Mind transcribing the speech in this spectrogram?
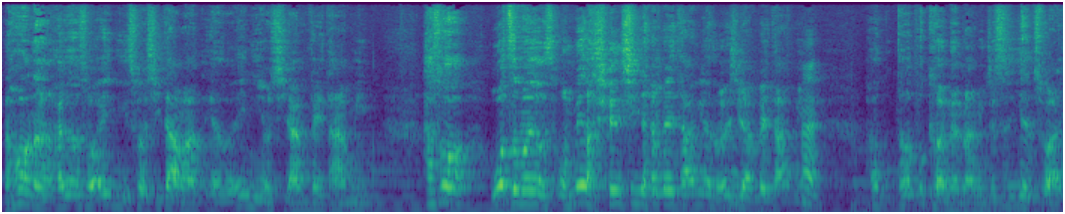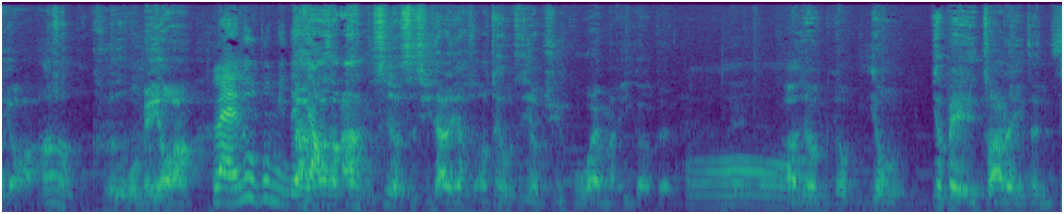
然后呢，他就说，哎，你除了吸大麻，他说，哎，你有吸安非他命？他说，我怎么有？我没有先吸安非他命，怎么会吸安非他命？他他说不可能啊，你就是验出来有啊。他说，可是我没有啊，来路不明的药。他说啊，你是有吃其他的药？说哦，对我自己有去国外买一个，对，哦，然后就又又。又被抓了一阵子，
